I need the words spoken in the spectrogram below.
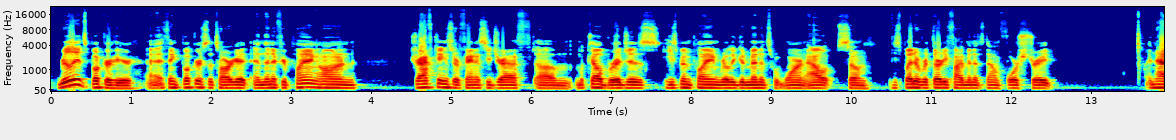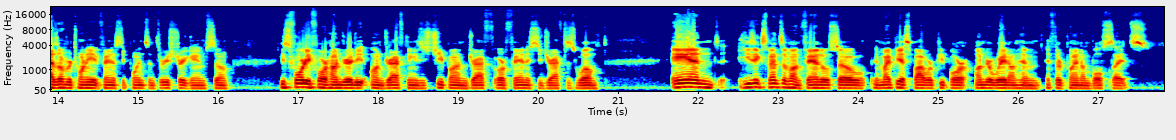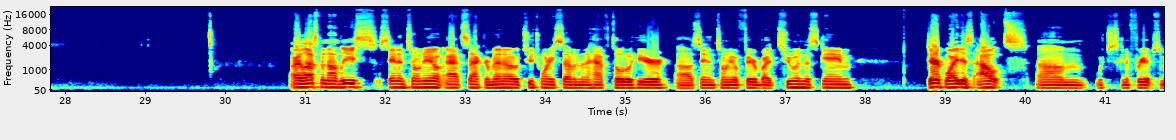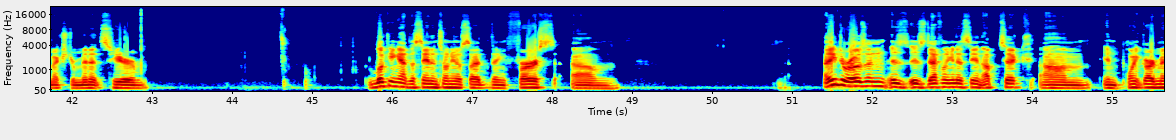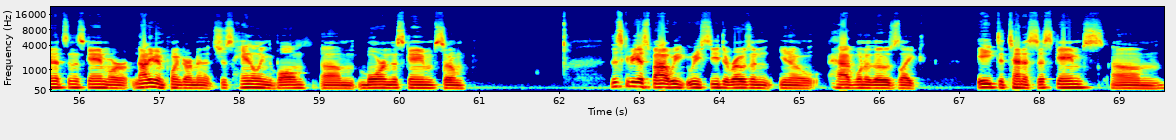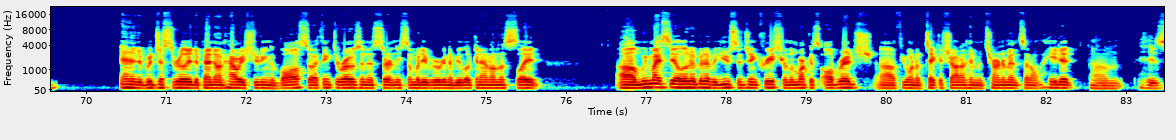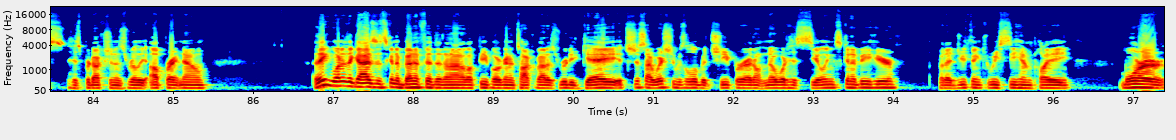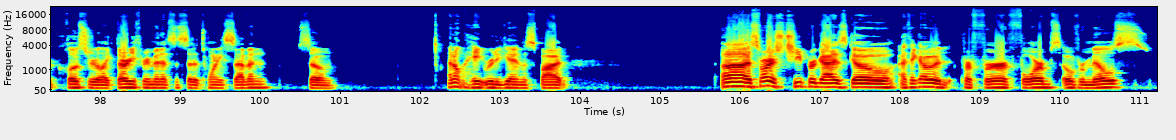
really, it's Booker here. I think Booker's the target, and then if you're playing on DraftKings or fantasy draft, um, Mikal Bridges, he's been playing really good minutes with Warren out. So he's played over 35 minutes down four straight and has over 28 fantasy points in three straight games. So he's 4,400 on DraftKings. He's cheap on draft or fantasy draft as well. And he's expensive on FanDuel, so it might be a spot where people are underweight on him if they're playing on both sites. All right, last but not least, San Antonio at Sacramento, 227 and a half total here. Uh, San Antonio favored by two in this game. Derrick White is out, um, which is going to free up some extra minutes here. Looking at the San Antonio side thing first, um, I think DeRozan is is definitely going to see an uptick um, in point guard minutes in this game, or not even point guard minutes, just handling the ball um, more in this game. So this could be a spot we we see DeRozan, you know, have one of those like eight to ten assist games, um, and it would just really depend on how he's shooting the ball. So I think DeRozan is certainly somebody we're going to be looking at on this slate. Um, we might see a little bit of a usage increase from LaMarcus Aldridge. Uh, if you want to take a shot on him in tournaments, I don't hate it. Um, his his production is really up right now. I think one of the guys that's going to benefit that not a lot of people are going to talk about is Rudy Gay. It's just I wish he was a little bit cheaper. I don't know what his ceiling's going to be here, but I do think we see him play more closer to like 33 minutes instead of 27. So I don't hate Rudy Gay in the spot. Uh, as far as cheaper guys go, I think I would prefer Forbes over Mills,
